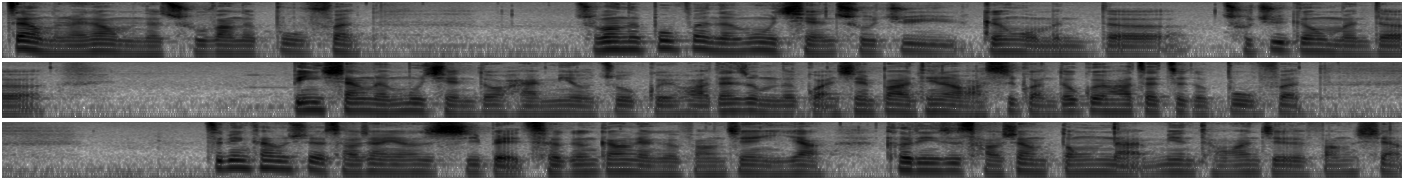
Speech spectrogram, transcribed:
在我们来到我们的厨房的部分，厨房的部分呢，目前厨具跟我们的厨具跟我们的冰箱呢，目前都还没有做规划，但是我们的管线，包含天然瓦斯管，都规划在这个部分。这边看过去的朝向一样是西北侧，跟刚刚两个房间一样。客厅是朝向东南面同安街的方向。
